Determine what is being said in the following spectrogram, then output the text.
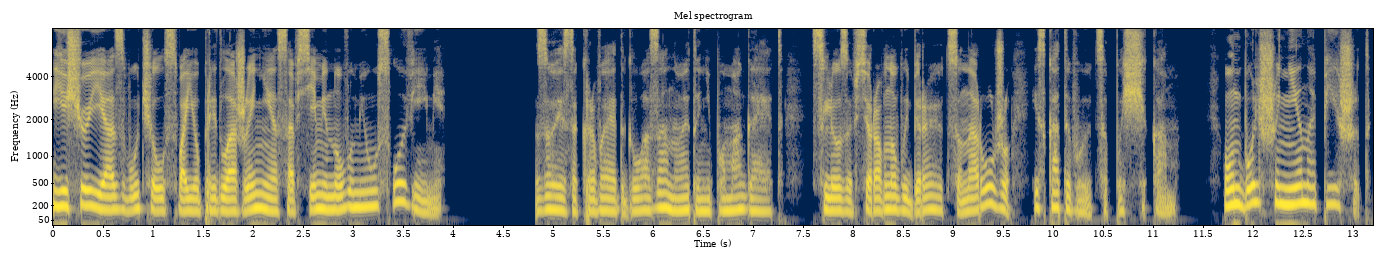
еще и озвучил свое предложение со всеми новыми условиями. Зоя закрывает глаза, но это не помогает. Слезы все равно выбираются наружу и скатываются по щекам. Он больше не напишет,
